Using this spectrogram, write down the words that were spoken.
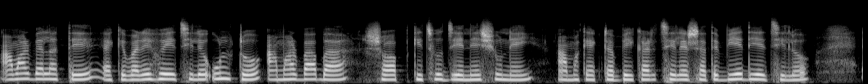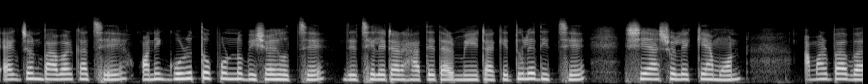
আমার বেলাতে একেবারে হয়েছিল উল্টো। আমার বাবা সব কিছু জেনে শুনেই আমাকে একটা বেকার ছেলের সাথে বিয়ে দিয়েছিল। একজন বাবার কাছে অনেক গুরুত্বপূর্ণ বিষয় হচ্ছে যে, ছেলেটার হাতে তার মেয়েটাকে তুলে দিচ্ছে, সে আসলে কেমন? আমার বাবা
